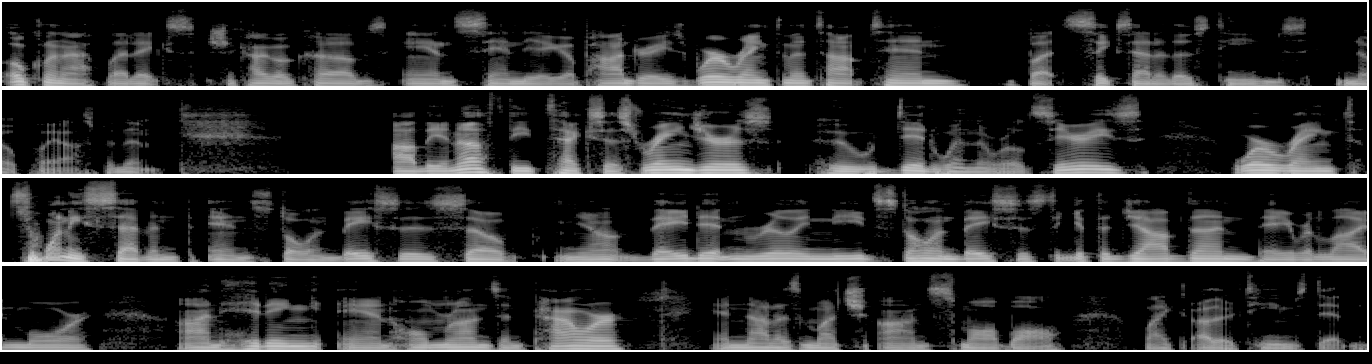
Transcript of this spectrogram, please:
Oakland Athletics, Chicago Cubs, and San Diego Padres were ranked in the top 10, but six out of those teams, no playoffs for them. Oddly enough, the Texas Rangers, who did win the World Series, were ranked 27th in stolen bases. So, you know, they didn't really need stolen bases to get the job done. They relied more on hitting and home runs and power, and not as much on small ball like other teams did.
